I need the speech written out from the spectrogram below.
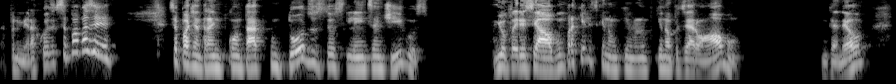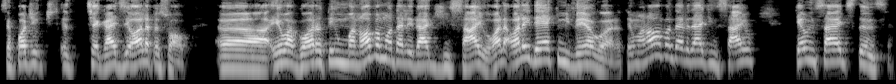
É a primeira coisa que você pode fazer. Você pode entrar em contato com todos os seus clientes antigos e oferecer álbum para aqueles que não, que não fizeram álbum. Entendeu? Você pode chegar e dizer: olha, pessoal, uh, eu agora tenho uma nova modalidade de ensaio. Olha, olha a ideia que me veio agora. Tenho uma nova modalidade de ensaio que é o ensaio à distância.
